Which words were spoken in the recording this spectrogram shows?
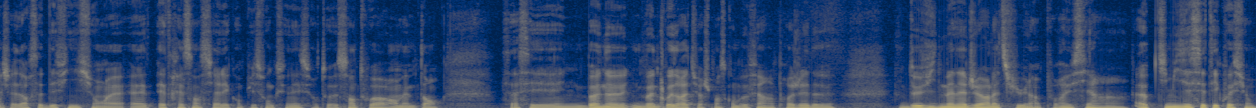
J'adore cette définition. Être- essentiel et qu'on puisse fonctionner sans toi en même temps. Ça, c'est une bonne, une bonne quadrature. Je pense qu'on peut faire un projet de, de vie de manager là-dessus, là, pour réussir à optimiser cette équation.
